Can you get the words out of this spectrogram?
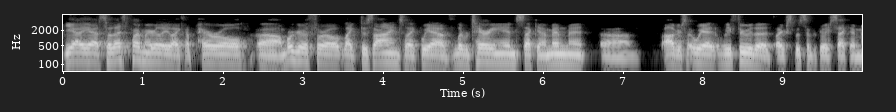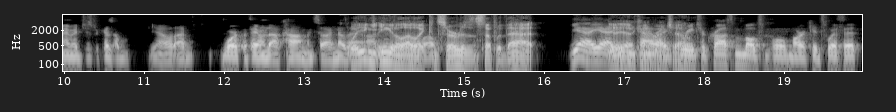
yeah, yeah. So that's primarily like apparel. Um, we're going to throw like designs, like we have libertarian, Second Amendment. Um, obviously, we we threw the like specifically Second Amendment just because I'm, you know, I work with Ammo.com, and so I know that. Well, you can, you can get a lot of like well. conservatives and stuff with that. Yeah, yeah, Yeah, you yeah, can kind of like out. reach across multiple markets with it.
